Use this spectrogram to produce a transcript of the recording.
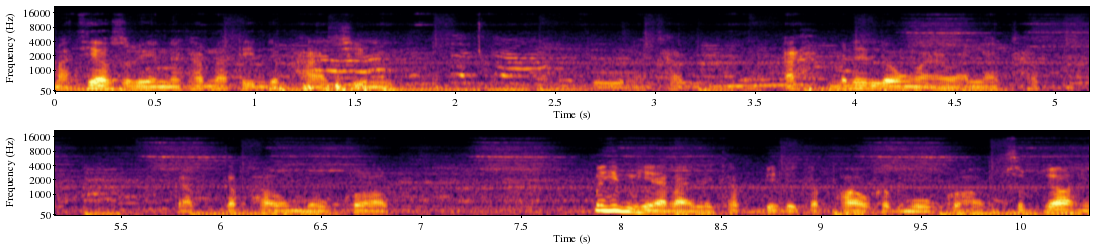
มาเที่ยวสุรินทร์นะครับนาตินจะพาชิมดูนะครับ อะ ไม่ได้ลงหลายวันแล้วครับ กับกะเพราหมูกรอบ ไม่มีอะไรเลยครับมีแต่กะเพรากับหมูกรอบสุดยอดจ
